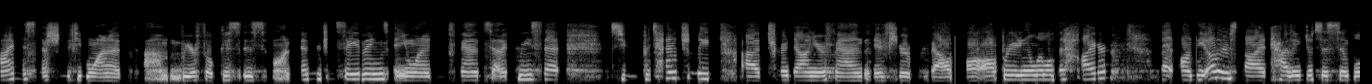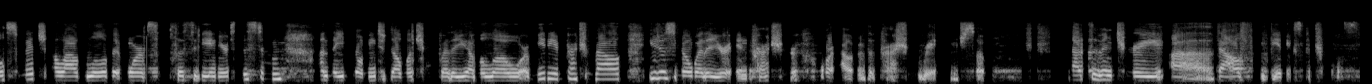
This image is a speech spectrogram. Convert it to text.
time, especially if you want to, um, your focus is on energy savings and you want to do fan static reset to potentially uh, turn down your fan if your valves are operating a little bit higher. But on the other side, having just a simple switch allows a little bit more simplicity in your system and that you don't need to double check whether you have a low or medium pressure valve. You just know whether you're in pressure or out of the pressure range. So that's the Venturi uh, valve from Phoenix Controls.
